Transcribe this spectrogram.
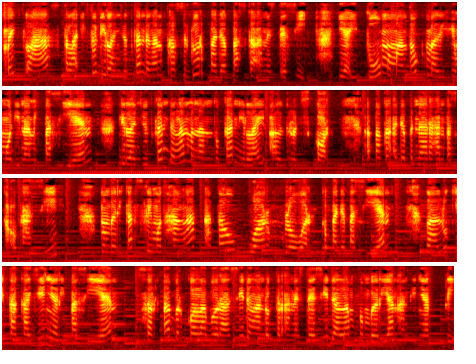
Baiklah, setelah itu dilanjutkan dengan prosedur pada pasca anestesi, yaitu memantau kembali hemodinamik pasien, dilanjutkan dengan menentukan nilai Aldrich score. Apakah ada pendarahan pasca operasi, memberikan selimut hangat atau warm blower kepada pasien, lalu kita kaji nyeri pasien, serta berkolaborasi dengan dokter anestesi dalam pemberian anti nyeri.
